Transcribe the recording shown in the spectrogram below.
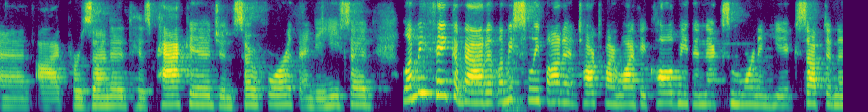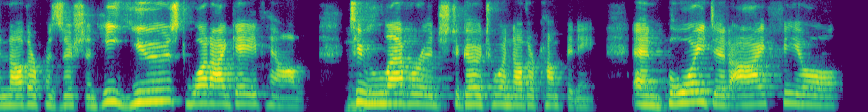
And I presented his package and so forth, and he said, "Let me think about it. Let me sleep on it and talk to my wife." He called me the next morning. He accepted another position. He used what I gave him to hmm. leverage to go to another company. And boy, did I feel,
